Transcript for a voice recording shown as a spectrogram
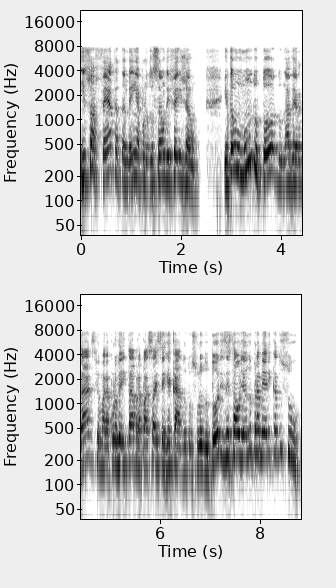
Isso afeta também a produção de feijão. Então, o mundo todo, na verdade, Silmar, aproveitar para passar esse recado para os produtores, está olhando para a América do Sul.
